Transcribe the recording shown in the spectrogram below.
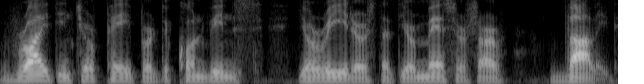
write into your paper to convince your readers that your measures are valid?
